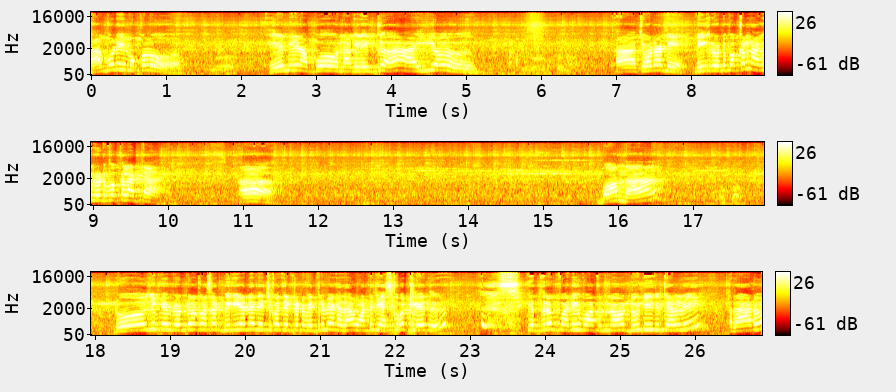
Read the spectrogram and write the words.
నాకు కూడా ఈ మొక్కలు. ఏంటి అబ్బో నాకు లెగ్ అయ్యో. చూడండి. నీకు రెండు బొక్కలు నాకు రెండు బొక్కలు అట్ట బాగుందా? రోజు మేము రెండు ఒకసారి బిర్యానీ తెచ్చుకొని తింటుంటాం. ఇద్దరమే కదా వంట చేసుకోవట్లేదు. ఇద్దరం పనికి పోతున్నాం. డ్యూటీకి వెళ్ళి రావడం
